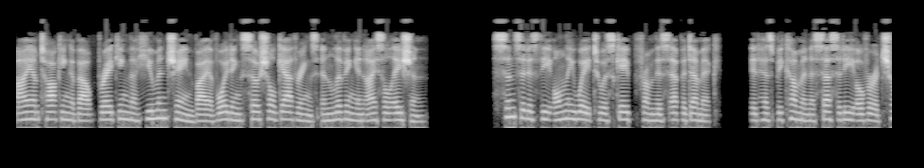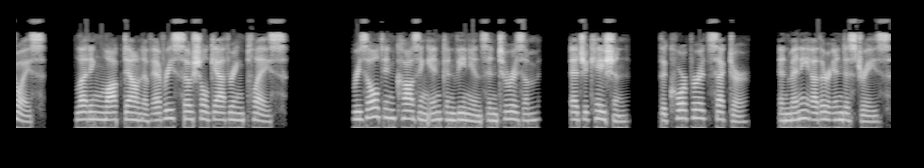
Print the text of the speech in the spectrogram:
I am talking about breaking the human chain by avoiding social gatherings and living in isolation. Since it is the only way to escape from this epidemic, it has become a necessity over a choice, letting lockdown of every social gathering place result in causing inconvenience in tourism, education, the corporate sector, and many other industries.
